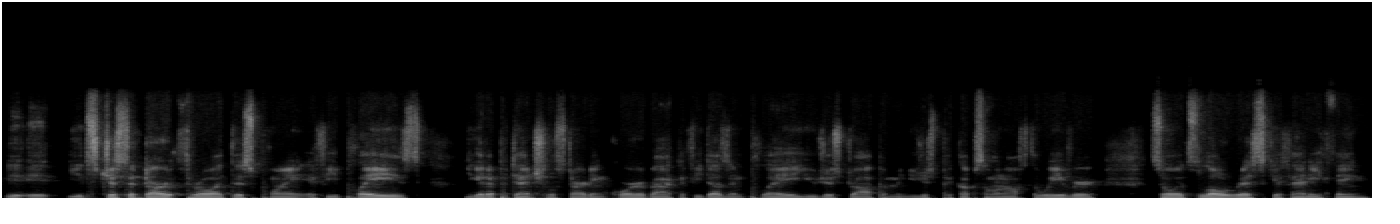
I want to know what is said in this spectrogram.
it, it, it's just a dart throw at this point. If he plays, you get a potential starting quarterback. If he doesn't play, you just drop him and you just pick up someone off the waiver. So it's low risk, if anything.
